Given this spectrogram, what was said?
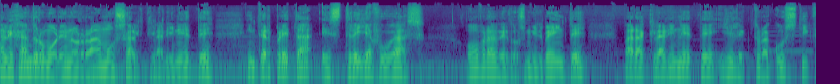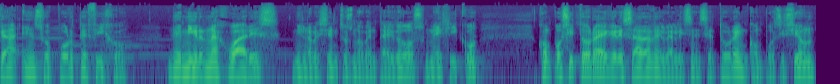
Alejandro Moreno Ramos al clarinete interpreta Estrella Fugaz, obra de 2020 para clarinete y electroacústica en soporte fijo, de Mirna Juárez, 1992, México, compositora egresada de la licenciatura en composición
